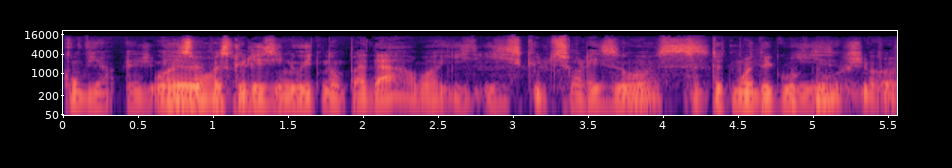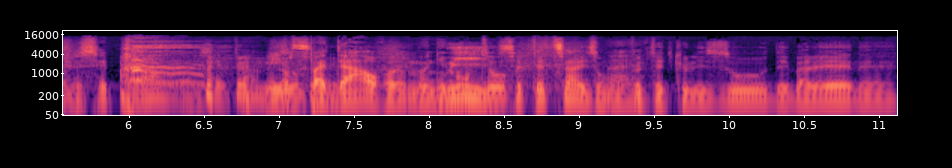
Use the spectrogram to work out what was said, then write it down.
convient. Et ouais, ils ont parce que les Inuits n'ont pas d'arbres, ils, ils, sculptent sur les os. Ouais, c'est peut-être moins d'ego que nous, je sais non, pas. Je sais pas, je sais pas mais ils n'ont pas d'arbres monumentaux. Oui, c'est peut-être ça. Ils ont peut-être que les os des baleines.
